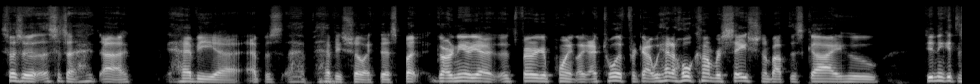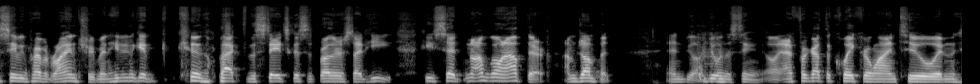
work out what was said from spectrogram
especially such a uh, heavy uh, episode, heavy show like this. But Guarnere, yeah, it's a very good point. Like I totally forgot. We had a whole conversation about this guy who didn't get the Saving Private Ryan treatment. He didn't get back to the states because his brother died. He he said, "No, I'm going out there. I'm jumping." And I'm doing this thing. Oh, I forgot the Quaker line too, and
